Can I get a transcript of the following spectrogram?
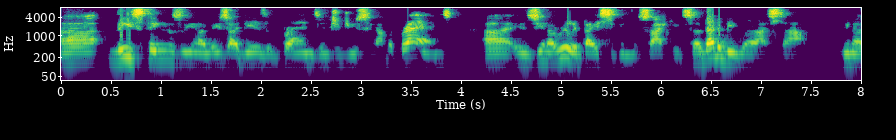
Uh, these things, you know, these ideas of brands introducing other brands uh, is, you know, really basic in the psyche. So that'd be where I start. you know,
